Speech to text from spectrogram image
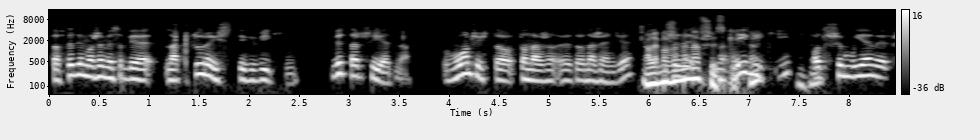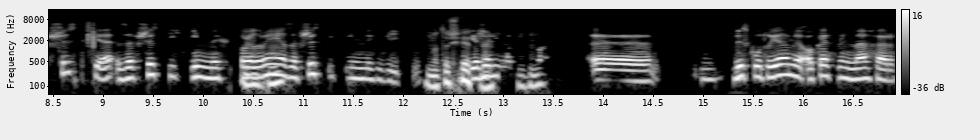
to wtedy możemy sobie na którejś z tych wiki, wystarczy jedna, włączyć to, to, to narzędzie. Ale możemy na wszystkich, Na tej tak? wiki mhm. otrzymujemy wszystkie ze wszystkich innych, powiadomienia mhm. ze wszystkich innych wiki. No to świetnie. Jeżeli na przykład mhm. e, dyskutujemy o Catherine Mecher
